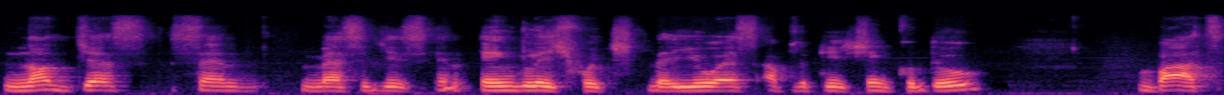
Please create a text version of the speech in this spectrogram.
not just send messages in English, which the US application could do, but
